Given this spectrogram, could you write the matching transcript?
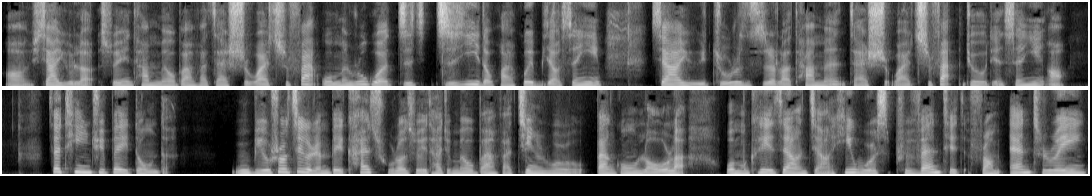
啊，下雨了，所以他们没有办法在室外吃饭。我们如果直直译的话，会比较生硬。下雨阻止了他们在室外吃饭，就有点生硬啊。再听一句被动的，你，比如说这个人被开除了，所以他就没有办法进入办公楼了。我们可以这样讲：He was prevented from entering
